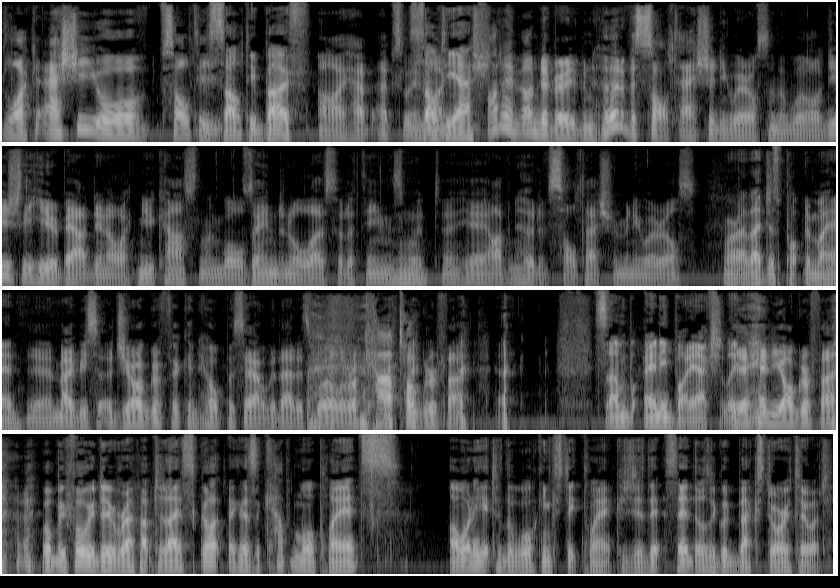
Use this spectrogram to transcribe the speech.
like ashy or salty? Salty, both. I have absolutely Salty no- ash. I don't. I've never even heard of a salt ash anywhere else in the world. Usually hear about you know like Newcastle and Wallsend and all those sort of things, Mm. but uh, yeah, I haven't heard of salt ash from anywhere else. All right, that just popped in my head. Yeah, maybe a geographer can help us out with that as well, or a cartographer. Some anybody actually. Yeah, anyographer. well, before we do wrap up today, Scott, there's a couple more plants. I want to get to the walking stick plant because you said there was a good backstory to it.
